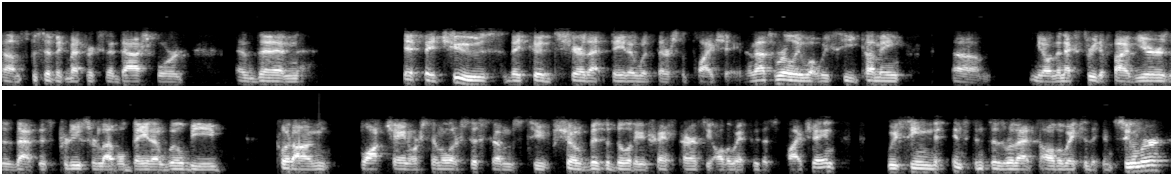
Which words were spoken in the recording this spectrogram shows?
um, specific metrics in a dashboard, and then if they choose, they could share that data with their supply chain. And that's really what we see coming, um, you know, in the next three to five years is that this producer level data will be put on blockchain or similar systems to show visibility and transparency all the way through the supply chain. We've seen instances where that's all the way to the consumer.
